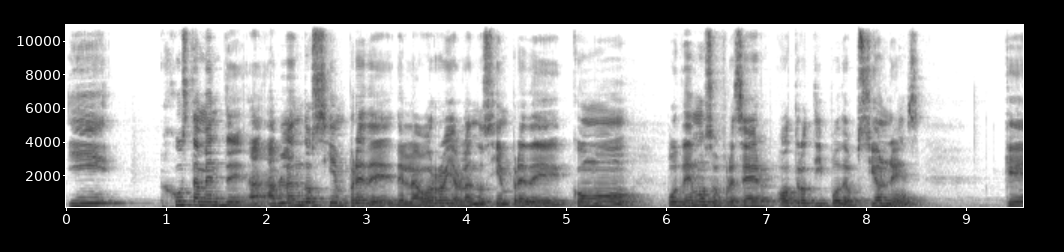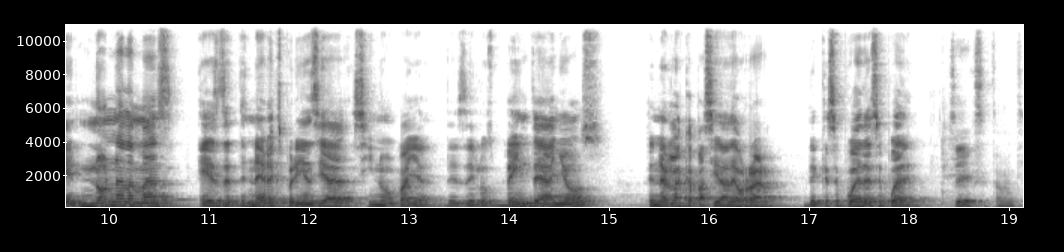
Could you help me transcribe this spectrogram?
y justamente hablando siempre de, del ahorro y hablando siempre de cómo podemos ofrecer otro tipo de opciones que no nada más es de tener experiencia, sino vaya, desde los 20 años, tener la capacidad de ahorrar, de que se puede, se puede. Sí, exactamente.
